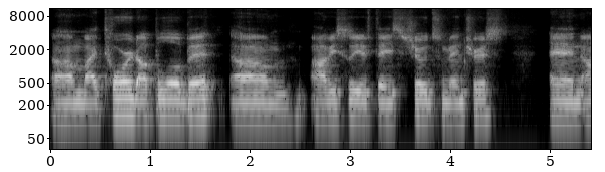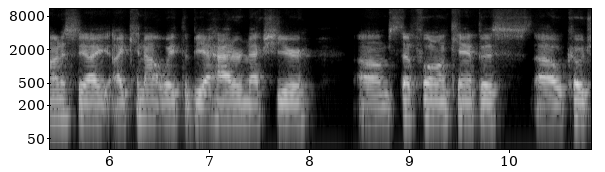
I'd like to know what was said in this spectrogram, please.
Um, I tore it up a little bit. Um, obviously, if they showed some interest, and honestly, I, I cannot wait to be a Hatter next year. Um, step foot on campus, uh, Coach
